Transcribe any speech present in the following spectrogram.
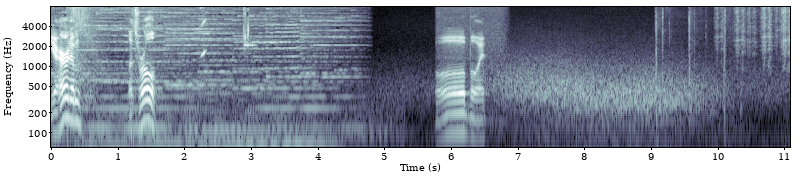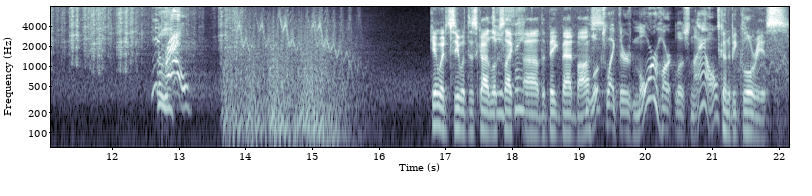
You heard him. Let's roll. Oh, boy. No! Can't wait to see what this guy looks like, think- uh, the big bad boss. Looks like there's more Heartless now. It's gonna be glorious.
